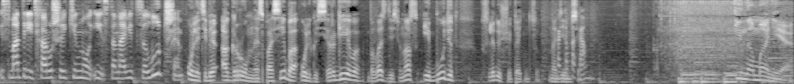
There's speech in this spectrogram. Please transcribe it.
и смотреть хорошее кино и становиться лучше. Оля, тебе огромное спасибо. Ольга Сергеева была здесь у нас и будет в следующую пятницу, надеемся. Пока-пока. Киномания.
